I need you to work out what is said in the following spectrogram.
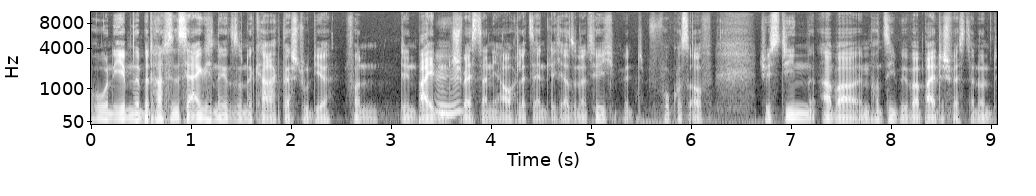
hohen Ebene betrachtet, ist es ja eigentlich eine, so eine Charakterstudie von den beiden Mhm. Schwestern ja auch letztendlich. Also natürlich mit Fokus auf Justine, aber im Prinzip über beide Schwestern. Und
